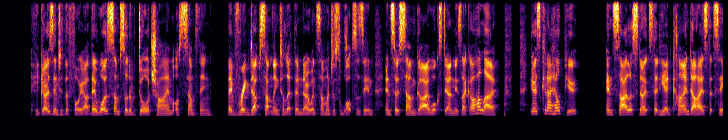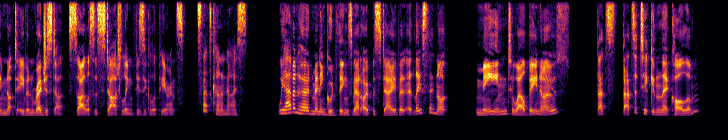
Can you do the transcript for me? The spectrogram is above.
He goes into the foyer. There was some sort of door chime or something. They've rigged up something to let them know when someone just waltzes in. And so some guy walks down and he's like, oh, hello. He goes, can I help you? And Silas notes that he had kind eyes that seemed not to even register Silas's startling physical appearance. So that's kind of nice. We haven't heard many good things about Opus Dei, but at least they're not mean to albinos. That's that's a tick in their column.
